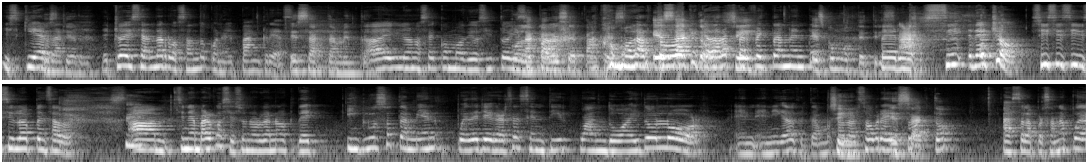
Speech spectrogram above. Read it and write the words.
izquierda. Izquierda. De hecho, ahí se anda rozando con el páncreas. Exactamente. Ay, yo no sé cómo Diosito Con hizo la para cabeza de páncreas. acomodar todo que Exacto, quedara sí. perfectamente. Es como Tetris. Pero Ah, sí, de hecho, sí, sí, sí, sí lo he pensado. Sí. Sin embargo, si es un órgano de incluso también puede llegarse a sentir cuando hay dolor en, en hígado, que te vamos sí, a hablar sobre eso. Exacto. Hasta la persona puede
